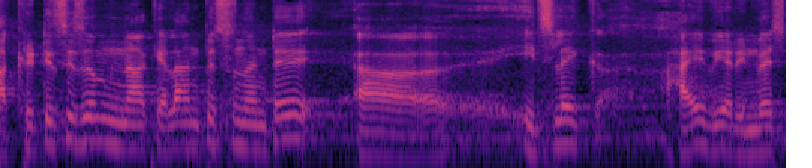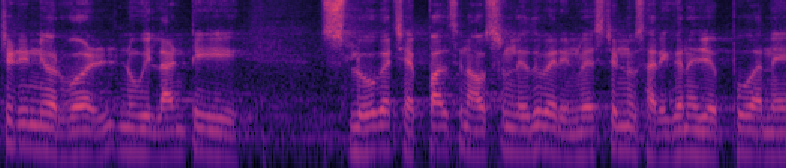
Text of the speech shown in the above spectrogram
ఆ క్రిటిసిజం నాకు ఎలా అనిపిస్తుందంటే it's like hi we are invested in your world నువ్వు ఇలాంటి స్లోగా చెప్పాల్సిన అవసరం లేదు. వేర్ ఇన్వెస్టెడ్ నువ్వు సరిగ్గానే చెప్పు అనే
